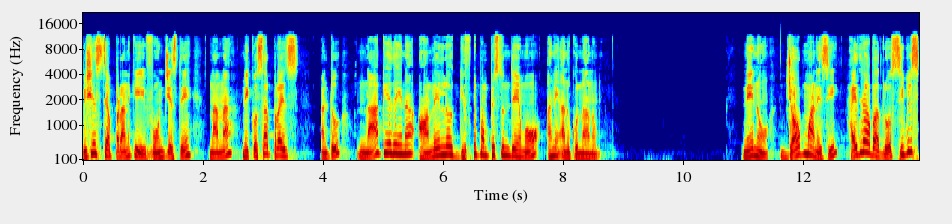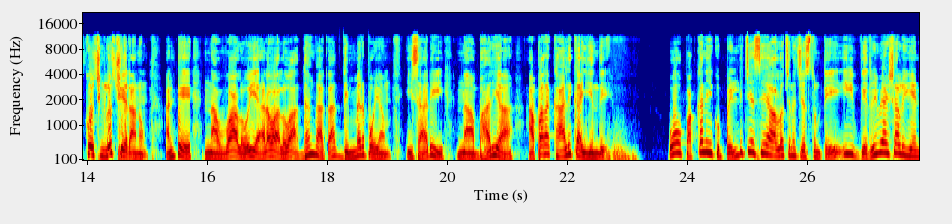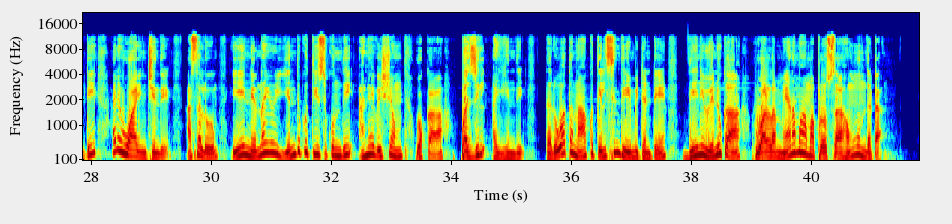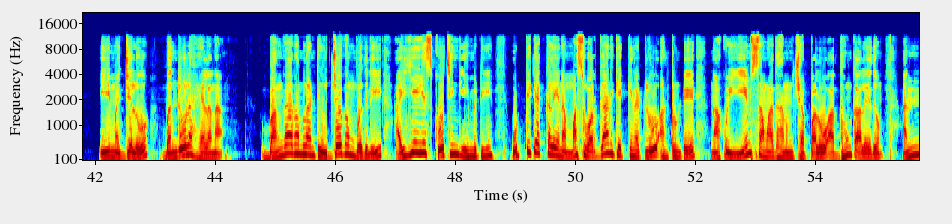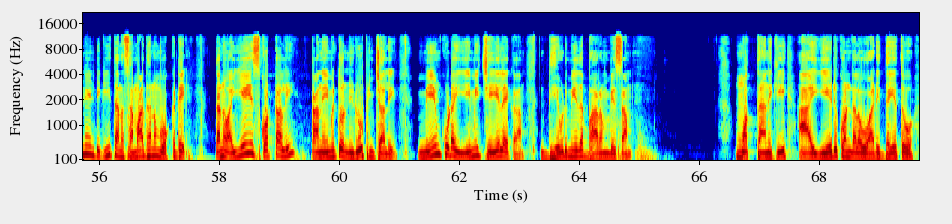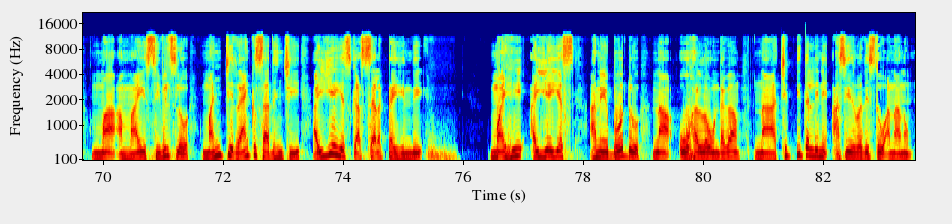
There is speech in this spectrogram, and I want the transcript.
విషెస్ చెప్పడానికి ఫోన్ చేస్తే నాన్న నీకు సర్ప్రైజ్ అంటూ నాకేదైనా ఆన్లైన్లో గిఫ్ట్ పంపిస్తుందేమో అని అనుకున్నాను. నేను జాబ్ మానేసి హైదరాబాద్లో సివిల్స్ కోచింగ్లో చేరాను. అంటే నవ్వాలో ఏడవాలో అర్థం కాక దిమ్మెరపోయాం ఈసారి నా భార్య అపరకాలిక అయ్యింది. ఓ పక్క నీకు పెళ్ళి చేసే ఆలోచన చేస్తుంటే ఈ వెర్రి వేషాలు ఏంటి అని వాయించింది. అసలు ఈ నిర్ణయం ఎందుకు తీసుకుంది అనే విషయం ఒక పజిల్ అయ్యింది. తరువాత నాకు తెలిసింది ఏమిటంటే దీని వెనుక వాళ్ళ మేనమామ ప్రోత్సాహం ఉందట. ఈ మధ్యలో బంధువుల హేళన. బంగారం లాంటి ఉద్యోగం వదిలి ఐఏఎస్ కోచింగ్ ఏమిటి? ఉట్టికెక్కలేనమ్మ స్వర్గానికి ఎక్కినట్లు అంటుంటే నాకు ఏం సమాధానం చెప్పాలో అర్థం కాలేదు. అన్నింటికీ తన సమాధానం ఒక్కటే. తను ఐఏఎస్ కొట్టాలి తానేమిటో నిరూపించాలి. మేం కూడా ఏమీ చేయలేక దేవుడి మీద భారం వేశాం. మొత్తానికి ఆ ఏడుకొండల వాడి దయతో మా అమ్మాయి సివిల్స్లో మంచి ర్యాంక్ సాధించి ఐఏఎస్గా సెలెక్ట్ అయ్యింది. మహి ఐఏఎస్ అనే బోర్డు నా ఊహల్లో ఉండగా నా చిట్టి తల్లిని ఆశీర్వదిస్తూ అన్నాను.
